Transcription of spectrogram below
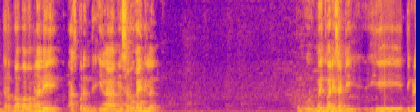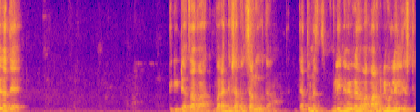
धर्मबा बाबा म्हणाले आजपर्यंत हिला मी सर्व काही दिलं. पण उमेदवारीसाठी ही तिकडे जाते. तिकिटाचा वाद बऱ्याच दिवसापासून चालू होता. त्यातूनच मुलीने वेगळा मार्ग निवडलेला दिसतो.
